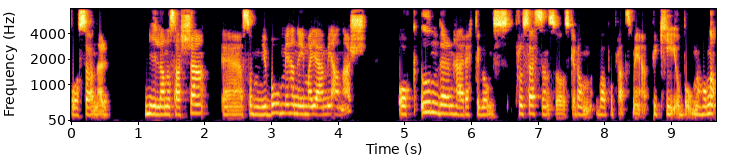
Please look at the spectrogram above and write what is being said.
två söner Milan och Sasha eh, som ju bor med henne i Miami annars. Och under den här rättegångsprocessen så ska de vara på plats med Piqué och bo med honom.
